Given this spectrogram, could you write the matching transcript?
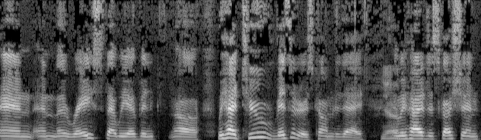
and and the race that we have been. Uh, we had two visitors come today, yeah. and we've had a discussion.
